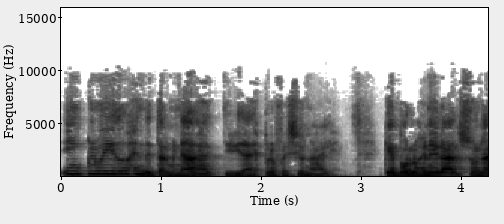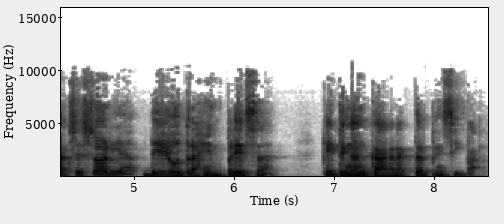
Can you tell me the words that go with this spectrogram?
incluidos en determinadas actividades profesionales, que por lo general son accesorias de otras empresas que tengan carácter principal.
